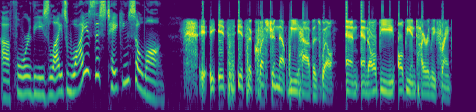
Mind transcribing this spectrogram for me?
uh, for these lights. Why is this taking so long? It's it's a question that we have as well and and I'll be I'll be entirely frank.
